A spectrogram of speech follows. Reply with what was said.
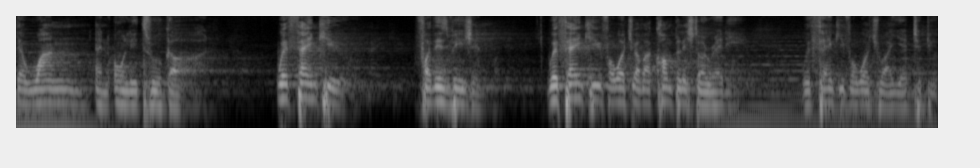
the one and only true God. We thank you for this vision. We thank you for what you have accomplished already. We thank you for what you are yet to do.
